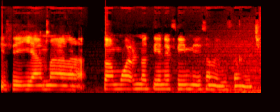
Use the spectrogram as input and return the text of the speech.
que se llama tu amor no tiene fin y eso me gusta mucho.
